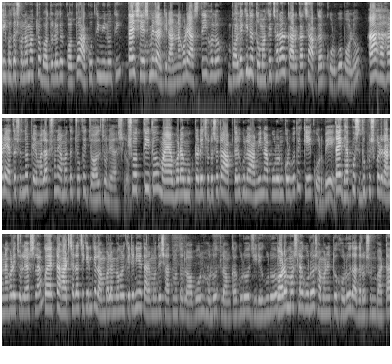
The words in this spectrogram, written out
এই কথা শোনা মাত্র ভদ্রলোকের কত আকুতি মিনতি। তাই শেষমেশ আর কি রান্নাঘরে আসতেই হলো। বলে কিনা তোমাকে ছাড়া আর কার কাছে আবদার করব বলো? আ হাহারে এত সুন্দর প্রেমালাপ শুনে আমার তো চোখে জল চলে আসলো। সত্যি তো মায়া ভরা মুখটারে ছোট ছোট আবদারগুলো আমি না পূরণ করব তো কে করবে? তাই ধ্যাপুস ধুপুস করে রান্নাঘরে চলে আসলাম। কয়েকটা হাড়ছাড়া চিকেনকে লম্বা লম্বা করে কেটে নিয়ে তার মধ্যে স্বাদ মতো লবণ হলুদ লঙ্কা গুঁড়ো জিরে গুঁড়ো গরম মশলা গুঁড়ো সামান্য একটু হলুদ আদা রসুন বাটা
